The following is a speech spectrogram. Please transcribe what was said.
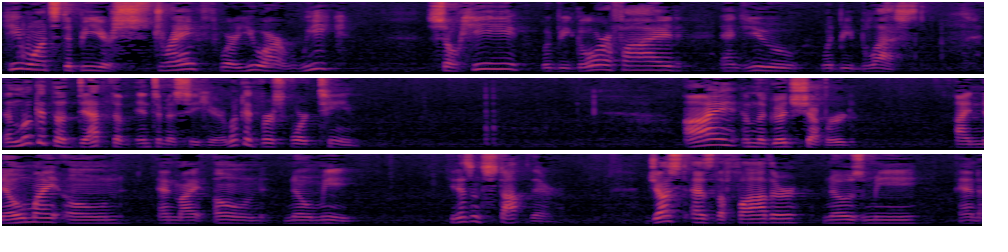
He wants to be your strength where you are weak, so He would be glorified and you would be blessed. And look at the depth of intimacy here. Look at verse 14. I am the good shepherd. I know my own, and my own know me. He doesn't stop there. Just as the Father knows me and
